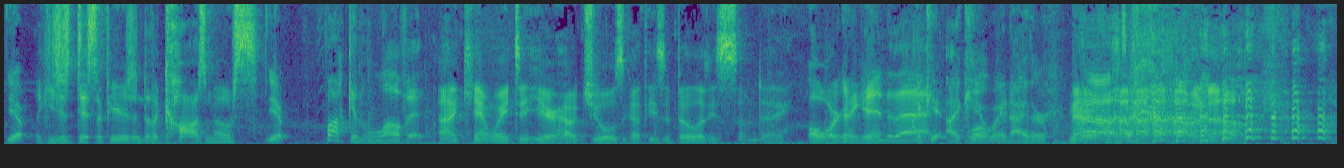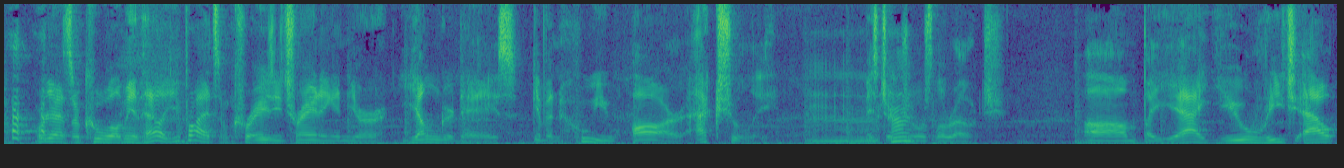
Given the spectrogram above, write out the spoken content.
Yep. Like he just disappears into the cosmos. Yep. Fucking love it. I can't wait to hear how Jules got these abilities someday. Oh, we're gonna get into that. I can't, I can't Well, wait either. We're gonna have some cool. I mean, hell, you probably had some crazy training in your younger days, given who you are actually, Mr. Jules LaRoche. Um, but yeah, you reach out.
